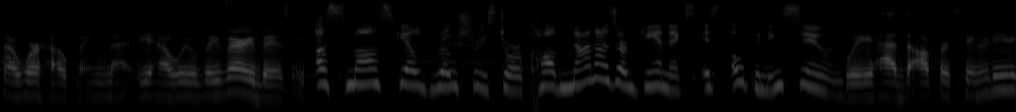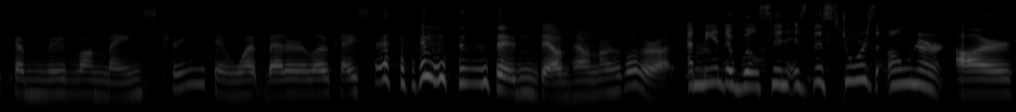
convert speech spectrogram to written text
so we're hoping that, yeah, we will be very busy. A small scale grocery store called Nana's Organix is opening soon. We had the opportunity to come move on Main Street, and what better location? than downtown North Little Rock. Amanda Wilson is the store's owner. Our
